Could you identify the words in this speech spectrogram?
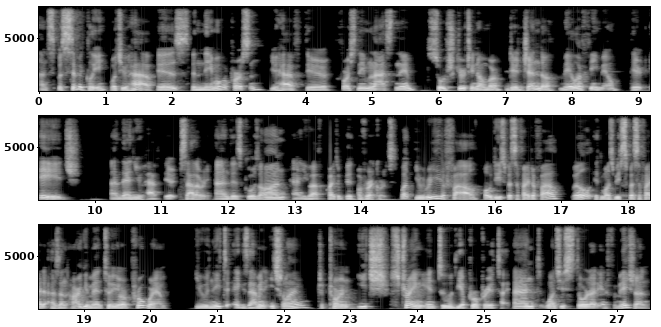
And specifically, what you have is the name of a person. You have their first name, last name, social security number, their gender, male or female, their age, and then you have their salary. And this goes on and you have quite a bit of records. But you read the file. How do you specify the file? Well, it must be specified as an argument to your program. You need to examine each line to turn each string into the appropriate type. And once you store that information,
